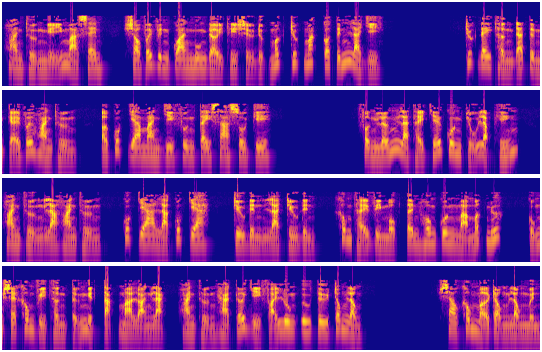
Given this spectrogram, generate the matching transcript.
Hoàng thượng nghĩ mà xem, so với vinh quang muôn đời thì sự được mất trước mắt có tính là gì? Trước đây thần đã từng kể với hoàng thượng, ở quốc gia mang di phương Tây xa xôi kia. Phần lớn là thể chế quân chủ lập hiến, hoàng thượng là hoàng thượng, quốc gia là quốc gia, triều đình là triều đình, không thể vì một tên hôn quân mà mất nước, cũng sẽ không vì thần tử nghịch tặc mà loạn lạc, hoàng thượng hà cớ gì phải luôn ưu tư trong lòng. Sao không mở rộng lòng mình,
